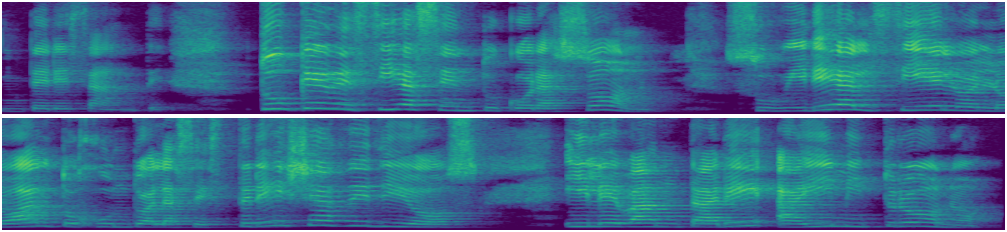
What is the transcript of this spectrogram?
Interesante. Tú que decías en tu corazón, subiré al cielo en lo alto junto a las estrellas de Dios y levantaré ahí mi trono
